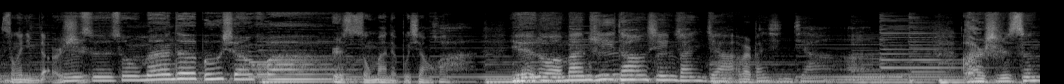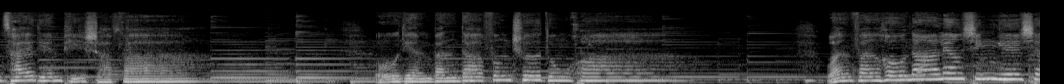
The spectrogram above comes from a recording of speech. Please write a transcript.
送给你们的儿时。日子总慢的不像话，日子总慢的不像话。叶落满地当心搬家，不是搬新家啊。二十寸彩电皮沙发，五点半大风车动画，晚饭后那辆星夜下。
